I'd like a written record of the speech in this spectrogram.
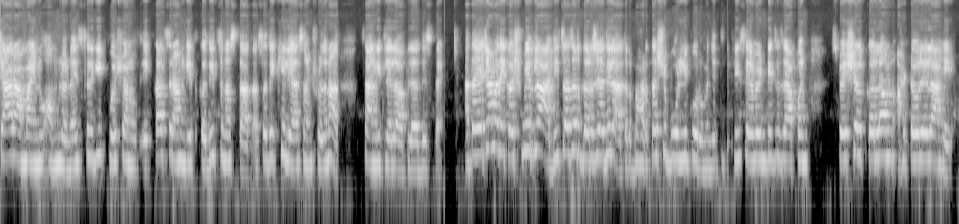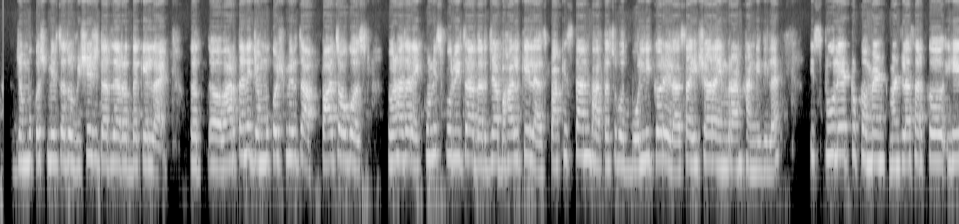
चार अमायनू आम्ल नैसर्गिक विषाणूत एकाच रांगेत कधीच नसतात असं देखील या संशोधनात सांगितलेलं आपल्याला दिसतंय. आता याच्यामध्ये काश्मीरला आधीचा जर दर्जा दिला तर भारताशी बोलणी करू म्हणजे थ्री सेव्हन्टीचं जे आपण स्पेशल कलम हटवलेला आहे. जम्मू काश्मीरचा जो विशेष दर्जा रद्द केला आहे तर भारताने जम्मू काश्मीरचा पाच ऑगस्ट दोन हजार एकोणीस पूर्वीचा दर्जा बहाल केल्यास पाकिस्तान भारतासोबत बोलणी करेल असा इशारा इम्रान खानने दिलाय. It's too late to comment म्हटल्यासारखं हे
